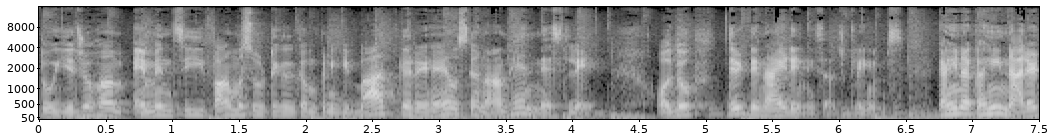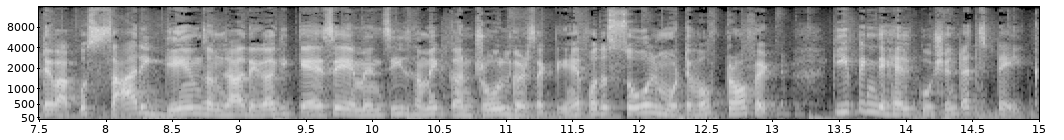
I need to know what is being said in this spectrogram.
तो ये जो हम M N C pharmaceutical company की बात कर रहे हैं, उसका नाम है Nestle although they denied any such claims कहीं ना कहीं नैरेटिव आपको सारी गेम समझा देगा कि कैसे एम हमें कंट्रोल कर सकती हैं for the sole motive of profit keeping the health question at stake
